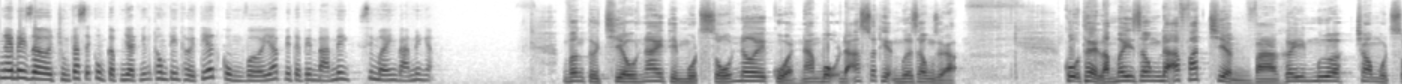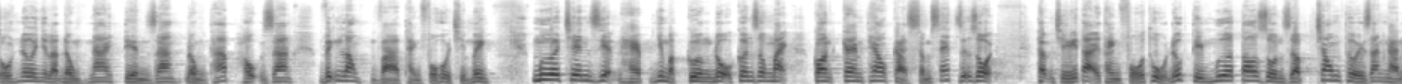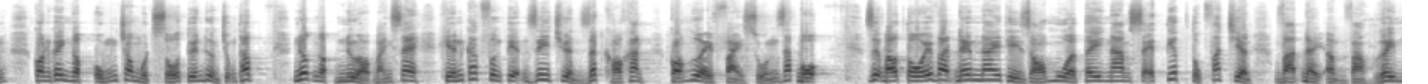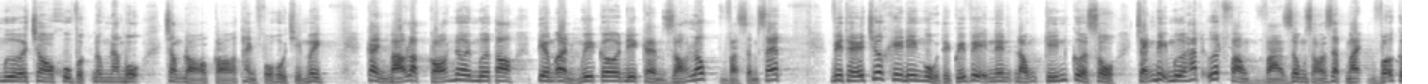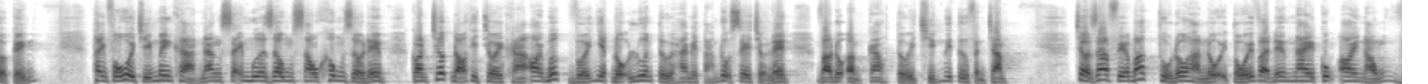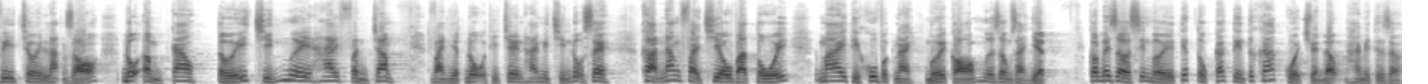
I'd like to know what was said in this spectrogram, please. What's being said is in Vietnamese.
Ngay bây giờ chúng ta sẽ cùng cập nhật những thông tin thời tiết cùng với à, biên tập viên Bá Minh. Xin mời anh Bá Minh ạ. Vâng, từ chiều nay thì một số nơi của Nam Bộ đã xuất hiện mưa rông rồi ạ. Cụ thể là mây rông đã phát triển và gây mưa cho một số nơi như là Đồng Nai, Tiền Giang, Đồng Tháp, Hậu Giang, Vĩnh Long và thành phố Hồ Chí Minh. Mưa trên diện hẹp nhưng mà cường độ cơn rông mạnh còn kèm theo cả sấm sét dữ dội. Thậm chí tại thành phố Thủ Đức thì mưa to dồn dập trong thời gian ngắn còn gây ngập úng cho một số tuyến đường trũng thấp. Nước ngập nửa bánh xe khiến các phương tiện di chuyển rất khó khăn, có người phải xuống dắt bộ. Dự báo tối và đêm nay thì gió mùa Tây Nam sẽ tiếp tục phát triển và đẩy ẩm vào gây mưa cho khu vực Đông Nam Bộ, trong đó có thành phố Hồ Chí Minh. Cảnh báo là có nơi mưa to, tiềm ẩn nguy cơ đi kèm gió lốc và sấm sét. Vì thế trước khi đi ngủ thì quý vị nên đóng kín cửa sổ, tránh bị mưa hắt ướt phòng và rông gió giật mạnh vỡ cửa kính. Thành phố Hồ Chí Minh khả năng sẽ mưa rông sau 0 giờ đêm, còn trước đó thì trời khá oi bức với nhiệt độ luôn từ 28 độ C trở lên và độ ẩm cao tới 94%. Trở ra phía Bắc, thủ đô Hà Nội tối và đêm nay cũng oi nóng vì trời lặng gió, độ ẩm cao tới 92% và nhiệt độ thì trên 29 độ C. Khả năng phải chiều và tối, mai thì khu vực này mới có mưa rông giải nhiệt. Còn bây giờ xin mời tiếp tục các tin tức khác của chuyển động 24 giờ.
